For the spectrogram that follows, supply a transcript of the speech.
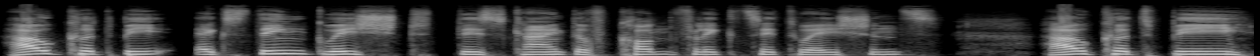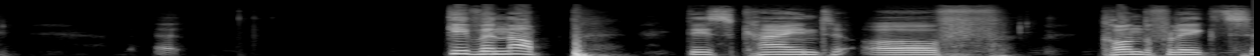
how could be extinguished this kind of conflict situations? How could be uh, given up this kind of conflicts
